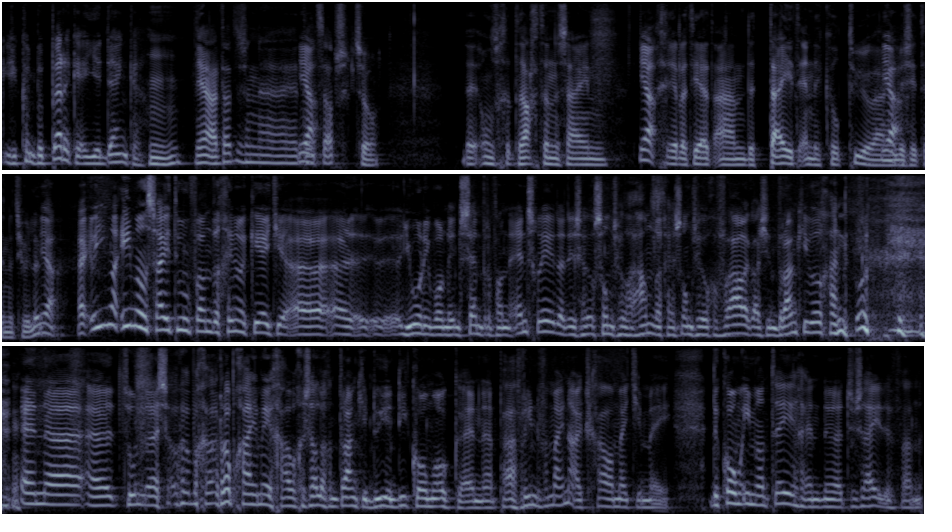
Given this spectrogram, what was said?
je kunt beperken in je denken. Mm -hmm. Ja, dat is, een, uh, ja. dat is absoluut zo. De, onze gedachten zijn ja. gerelateerd aan de tijd en de cultuur waarin ja. we zitten natuurlijk. Ja. Uh, iemand, iemand, zei toen van, we gingen een keertje, uh, uh, Jori woonde in het centrum van Enschede. Dat is heel, soms heel handig en soms heel gevaarlijk als je een drankje wil gaan doen. en toen zei Rob, ga je mee, gaan we gezellig een drankje doen. En die komen ook. En een paar vrienden van mij, nou, ik ga wel met je mee. Er komen iemand tegen en toen zeiden van,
